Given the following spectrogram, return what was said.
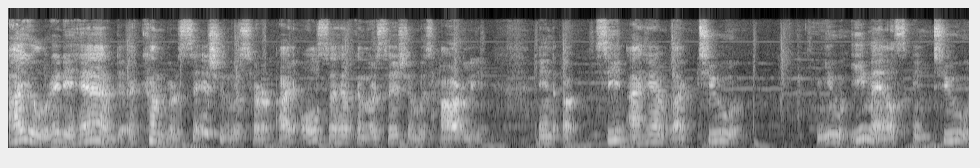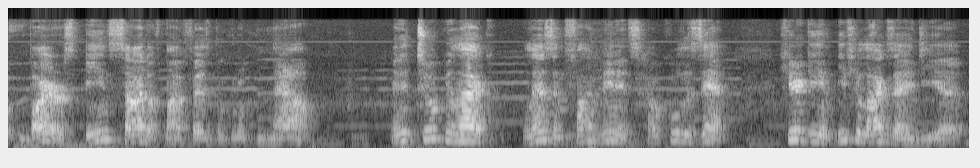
I already had a conversation with her. I also have conversation with Harley. And uh, see I have like two new emails and two buyers inside of my Facebook group now. And it took me like less than 5 minutes. How cool is that? Here again, if you like the idea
